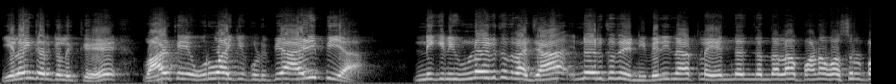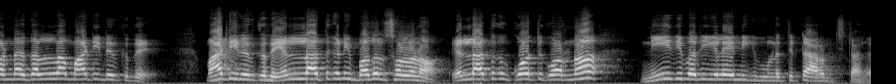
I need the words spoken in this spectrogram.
இளைஞர்களுக்கு வாழ்க்கையை உருவாக்கி கொடுப்பியா அழிப்பியா? இன்னைக்கு நீ இன்னும் இருக்குது ராஜா இன்னும் இருக்குது. நீ வெளிநாட்டில் எங்கெங்கெந்தெல்லாம் பணம் வசூல் பண்ண இதெல்லாம் மாட்டின்னு இருக்குது. மாட்டின்னு இருக்குது. எல்லாத்துக்கும் நீ பதில் சொல்லணும். எல்லாத்துக்கும் கோர்ட்டுக்கு வரணும். நீதிபதிகளே இன்னைக்கு உன்னை திட்ட ஆரம்பிச்சிட்டாங்க.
